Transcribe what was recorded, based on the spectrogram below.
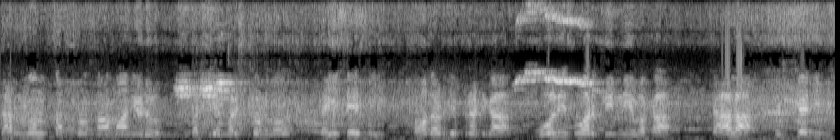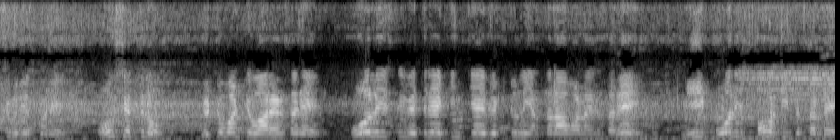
ధర్మం తత్వం సామాన్యుడు వచ్చే పరిస్థితి ఉండదు. దయచేసి సోదరుడు చెప్పినట్టుగా పోలీసు వారు దీన్ని ఒక చాలా ప్రత్యేక విషయం తీసుకొని భవిష్యత్తులో ఎటువంటి వారైనా సరే పోలీసుని వ్యతిరేకించే వ్యక్తులను ఎంతలా వాళ్ళైనా సరే మీ పోలీస్ పవర్ చూపించండి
